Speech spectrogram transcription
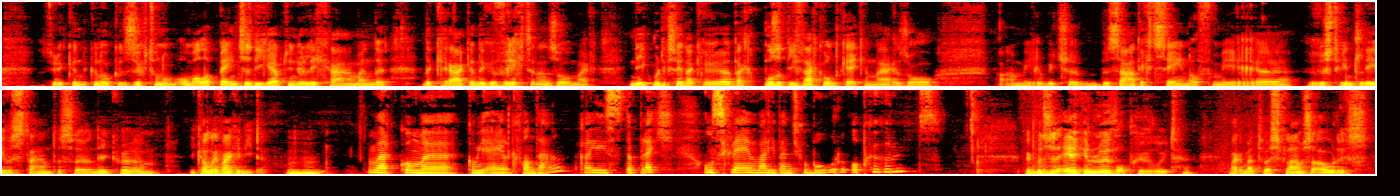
natuurlijk kun je ook zuchten om, om alle pijntjes die je hebt in je lichaam en de, de krakende gewrichten en zo. Maar nee, ik moet ik zeggen dat ik er eh, daar positief naar kon kijken, naar zo ja, meer een beetje bezadigd zijn of meer eh, rustig in het leven staan. Dus eh, nee, ik, ik kan ervan genieten. Waar kom, kom je eigenlijk vandaan? Kan je eens de plek omschrijven waar je bent geboren, opgegroeid? Ik ben dus eigenlijk in Leuven opgegroeid, hè, maar met West-Vlaamse ouders.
